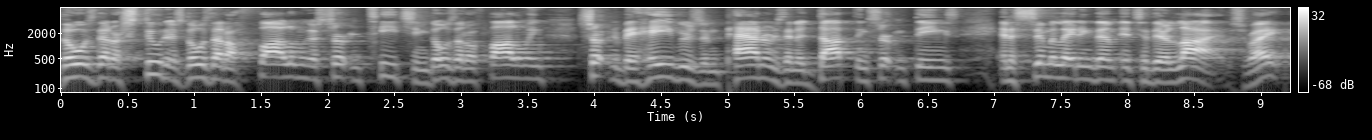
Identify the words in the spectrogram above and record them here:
Those that are students, those that are following a certain teaching, those that are following certain behaviors and patterns and adopting certain things and assimilating them into their lives, right?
